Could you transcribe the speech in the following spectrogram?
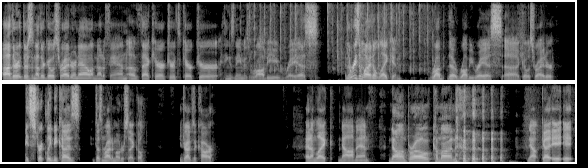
Uh, there, there's another Ghost Rider now. I'm not a fan of that character. It's a character. I think his name is Robbie Reyes, and the reason why I don't like him, Rob, the Robbie Reyes uh, Ghost Rider, it's strictly because doesn't ride a motorcycle. He drives a car, and I'm like, nah, man, Nah, bro, come on. no, it, it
